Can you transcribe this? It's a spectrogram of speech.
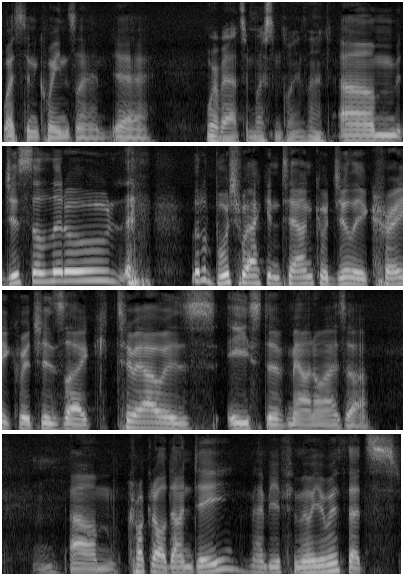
Western Queensland. Yeah. Whereabouts in Western Queensland? Um, just a little little bushwhacking town called Julia Creek, which is like two hours east of Mount Isa. Um, Crocodile Dundee, maybe you're familiar with. That's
